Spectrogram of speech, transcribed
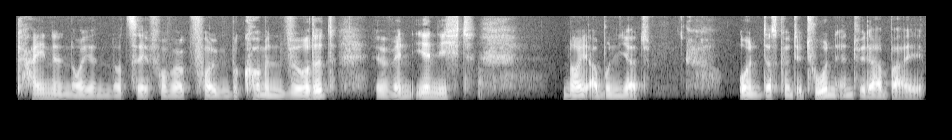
keine neuen Not Safe for Work Folgen bekommen würdet, wenn ihr nicht neu abonniert. Und das könnt ihr tun, entweder bei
